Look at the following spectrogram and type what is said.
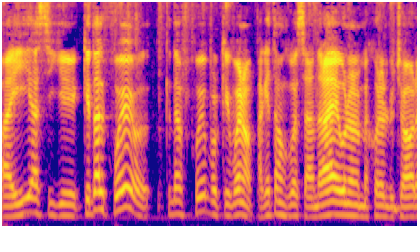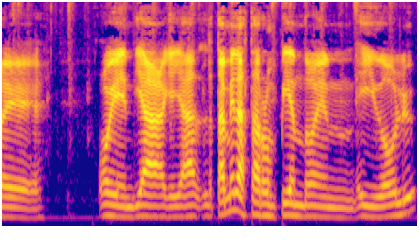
ahí, así que, ¿qué tal fue? ¿Qué tal fue? Porque, bueno, ¿para qué estamos eso? Andrade es uno de los mejores luchadores hoy en día, que ya también la está rompiendo en AEW.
